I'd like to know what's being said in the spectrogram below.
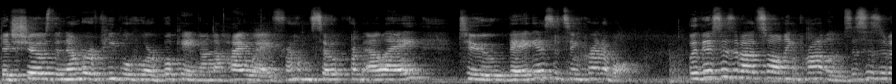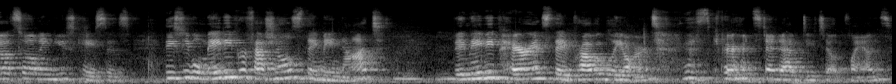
that shows the number of people who are booking on the highway from, so, from LA to Vegas. It's incredible. But this is about solving problems. This is about solving use cases. These people may be professionals, they may not. They may be parents, they probably aren't, because parents tend to have detailed plans.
